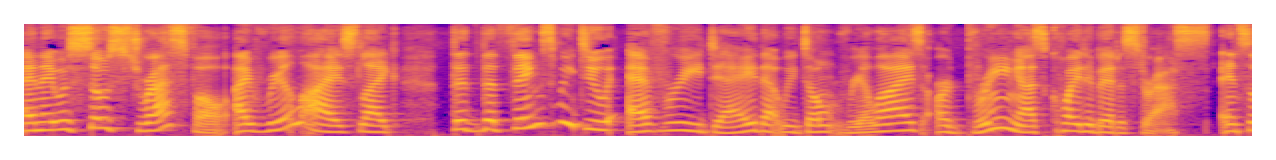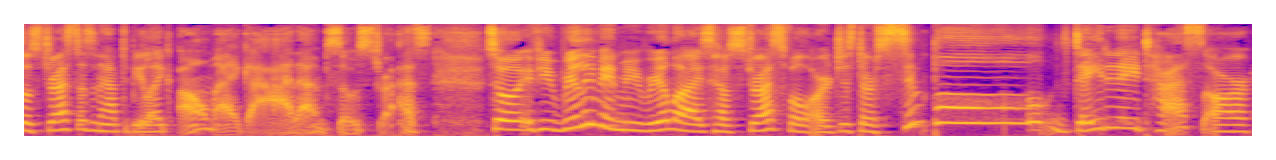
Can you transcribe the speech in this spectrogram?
And it was so stressful. I realized like the, the things we do every day that we don't realize are bringing us quite a bit of stress. And so stress doesn't have to be like, oh my God, I'm so stressed. So if you really made me realize how stressful our just our simple day to day tasks are,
